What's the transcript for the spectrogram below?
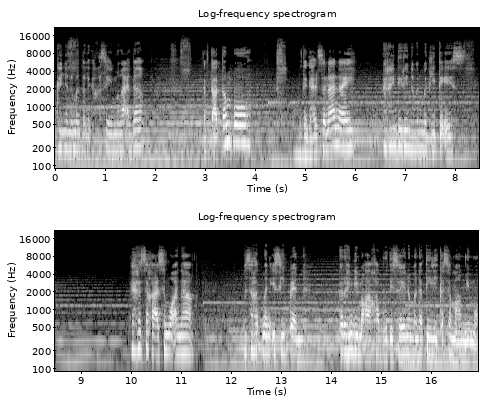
Ganyan naman talaga kasi yung mga anak. Nagtatampo, magagalit sa nanay, pero hindi rin naman matitiis. Pero sa kaso mo, anak, masakit man isipin, pero hindi makakabuti sa'yo na manatili ka sa mami mo.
